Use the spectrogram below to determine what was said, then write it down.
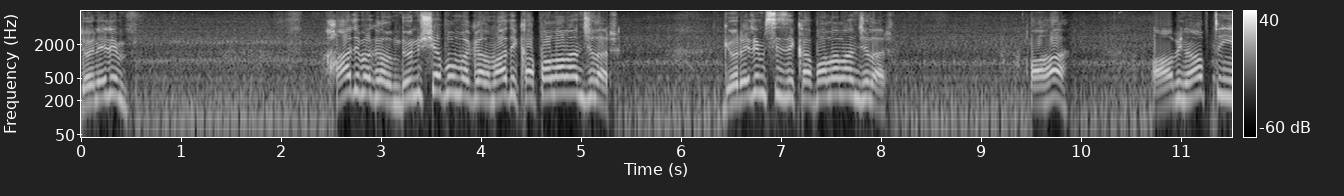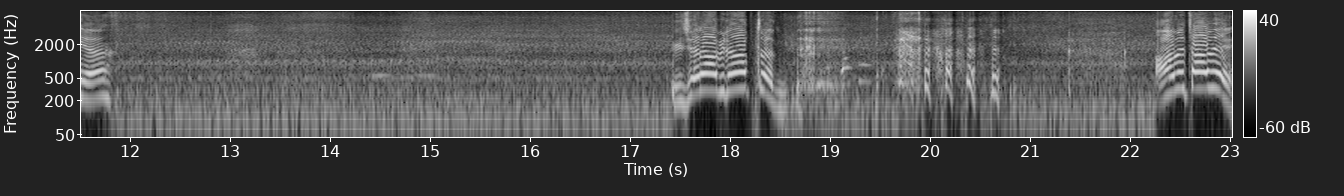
Dönelim. Hadi bakalım dönüş yapın bakalım. Hadi kapalı alancılar. Görelim sizi kapalı alancılar. Aha. Abi ne yaptın ya? Yücel abi ne yaptın? Ahmet abi.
